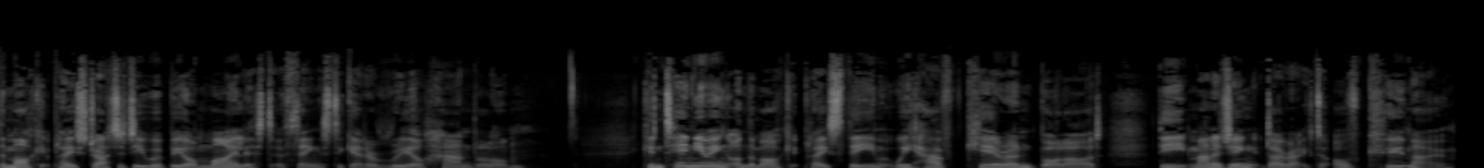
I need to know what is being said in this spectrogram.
the marketplace strategy would be on my list of things to get a real handle on. Continuing on the marketplace theme, we have Kieran Bollard, the managing director of Kumo.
